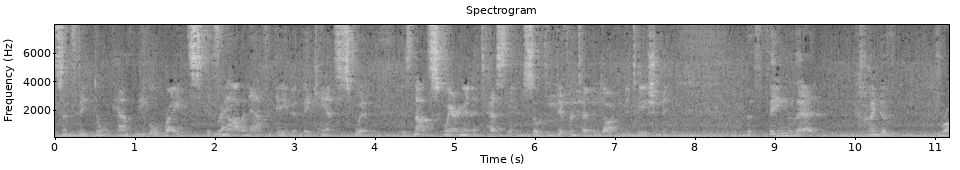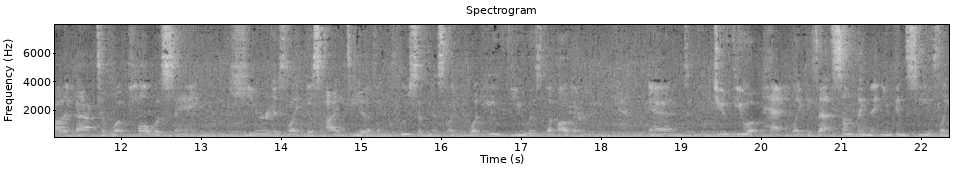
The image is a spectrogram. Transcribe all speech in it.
since they don't have legal rights, it's Right. not an affidavit. They can't swear. It's not swearing and attesting, so it's a different type of documentation. The thing that kind of brought it back to what Paul was saying here is like this idea of inclusiveness. Like, what do you view as the other? And do you view a pet? Like, is that something that you can see as like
